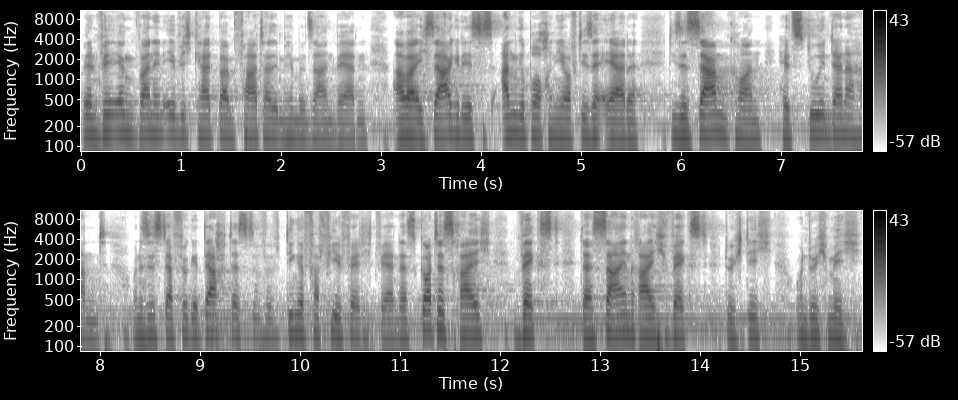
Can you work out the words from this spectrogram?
wenn wir irgendwann in Ewigkeit beim Vater im Himmel sein werden. Aber ich sage dir, es ist angebrochen hier auf dieser Erde. Dieses Samenkorn hältst du in deiner Hand. Und es ist dafür gedacht, dass Dinge vervielfältigt werden, dass Gottes Reich wächst, dass sein Reich wächst durch dich und durch mich.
